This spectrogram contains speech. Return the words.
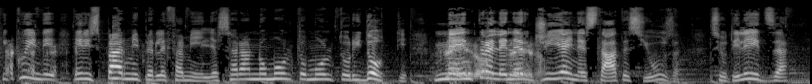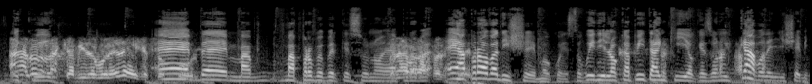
E quindi i risparmi per le famiglie saranno molto molto ridotti, mentre vero. l'energia in estate si usa, si utilizza. Ah, allora l'ha capito pure lei che sono Eh furbi. beh, ma, ma proprio perché sono, è, a prova, è a prova di scemo questo, quindi l'ho capita anch'io che sono il capo degli scemi.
